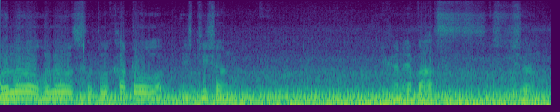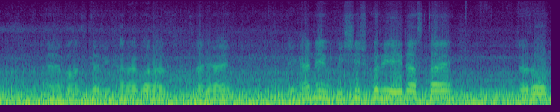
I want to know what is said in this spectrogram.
এগুলো হলো ছোটোখাটো স্টেশন। এখানে বাস স্টেশন বাস গাড়ি খাড়া করার জায়গায়। এখানে বিশেষ করে এই রাস্তায় ধরুন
